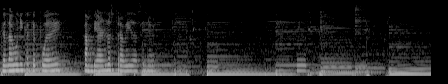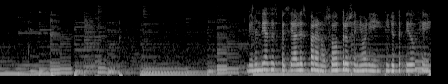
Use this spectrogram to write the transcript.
que es la única que puede cambiar nuestra vida, Señor. Vienen días especiales para nosotros, Señor, y, yo te pido que,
